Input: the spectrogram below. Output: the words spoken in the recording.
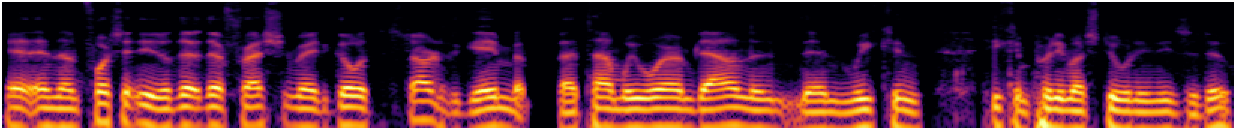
And, and unfortunately, you know they're, they're fresh and ready to go at the start of the game, but by the time we wear him down, then then we can he can pretty much do what he needs to do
